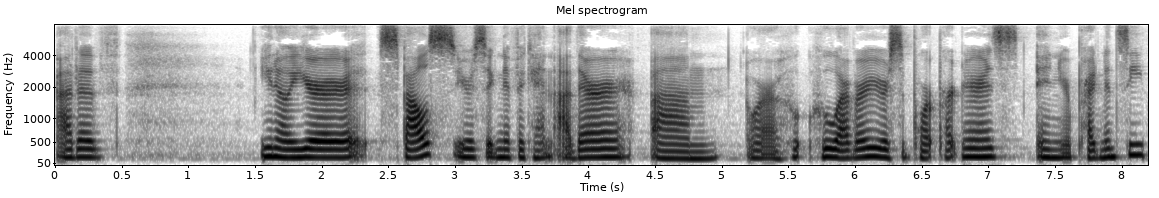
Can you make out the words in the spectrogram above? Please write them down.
out of you know your spouse your significant other um, or wh- whoever your support partner is in your pregnancy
